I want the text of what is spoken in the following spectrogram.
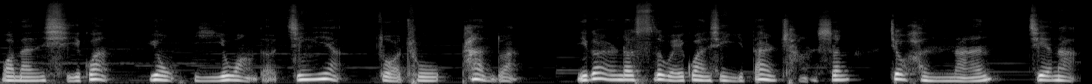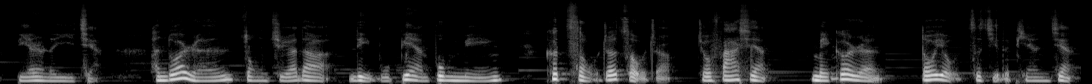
我们习惯用以往的经验做出判断。一个人的思维惯性一旦产生，就很难接纳别人的意见。很多人总觉得理不辩不明，可走着走着就发现，每个人都有自己的偏见，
